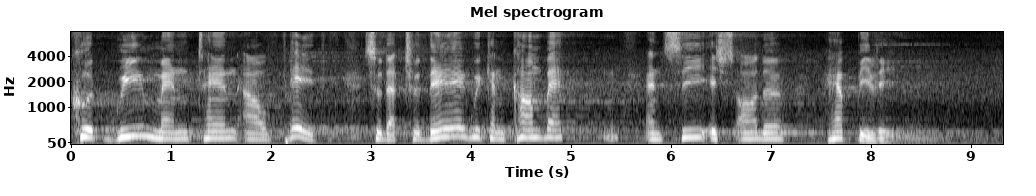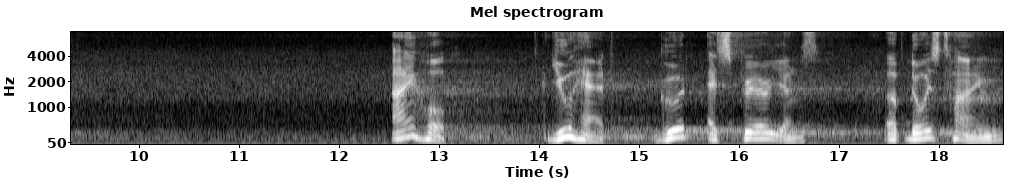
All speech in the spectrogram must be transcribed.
could we maintain our faith so that today we can come back and see each other happily? I hope you had good experience of those time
